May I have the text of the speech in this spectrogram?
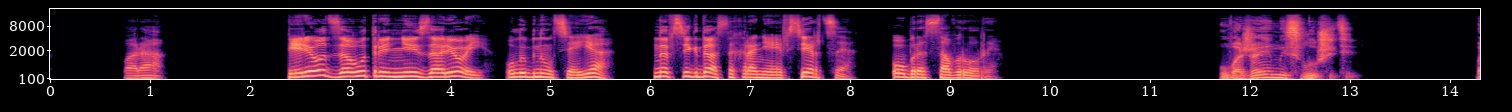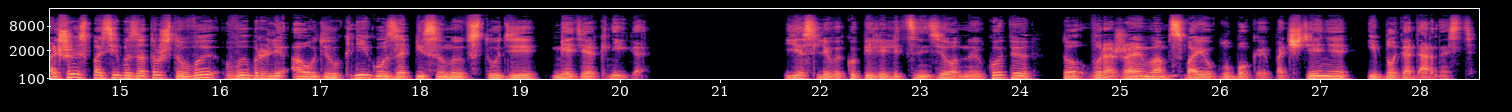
Пора. Вперед за утренней зарей! улыбнулся я, навсегда сохраняя в сердце образ Авроры. Уважаемый слушатель, большое спасибо за то, что вы выбрали аудиокнигу, записанную в студии «Медиакнига». Если вы купили лицензионную копию, то выражаем вам свое глубокое почтение и благодарность.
